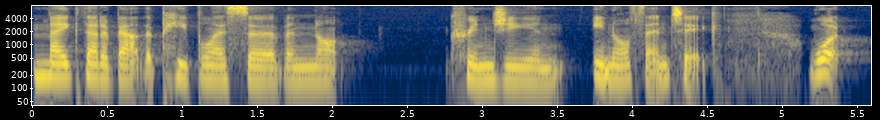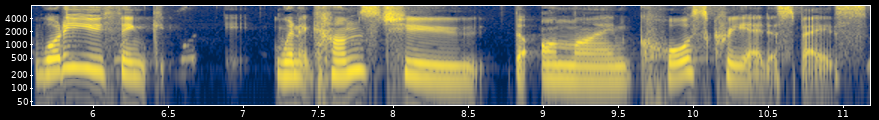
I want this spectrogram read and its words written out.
make that about the people I serve and not cringy and inauthentic. What what do you think when it comes to the online course creator space?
